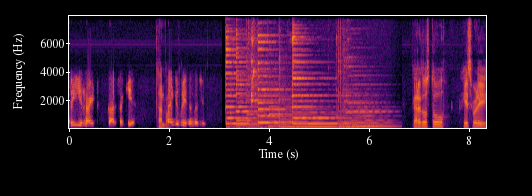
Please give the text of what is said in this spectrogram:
ਰੀਯੂਨਾਈਟ ਕਰ ਸਕੀਏ। ਧੰਨਵਾਦ। ਥੈਂਕ ਯੂ ਪ੍ਰੀਤਿੰਦਰ ਜੀ। ਪਿਆਰੇ ਦੋਸਤੋ ਇਸ ਵੇਲੇ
